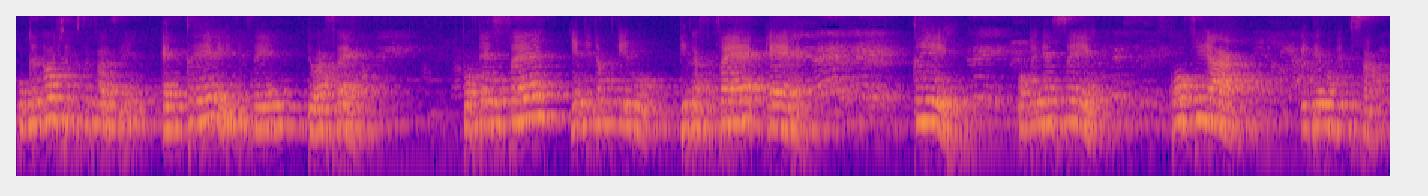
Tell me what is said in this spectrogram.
O que nós temos que fazer é crer e viver pela fé. Porque fé, repita comigo, diga fé é crer, obedecer, confiar e ter convicção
